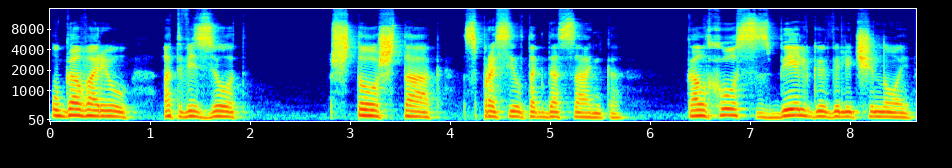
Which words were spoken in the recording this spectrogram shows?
«Уговорю, отвезет». «Что ж так?» — спросил тогда Санька. «Колхоз с Бельгию величиной,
